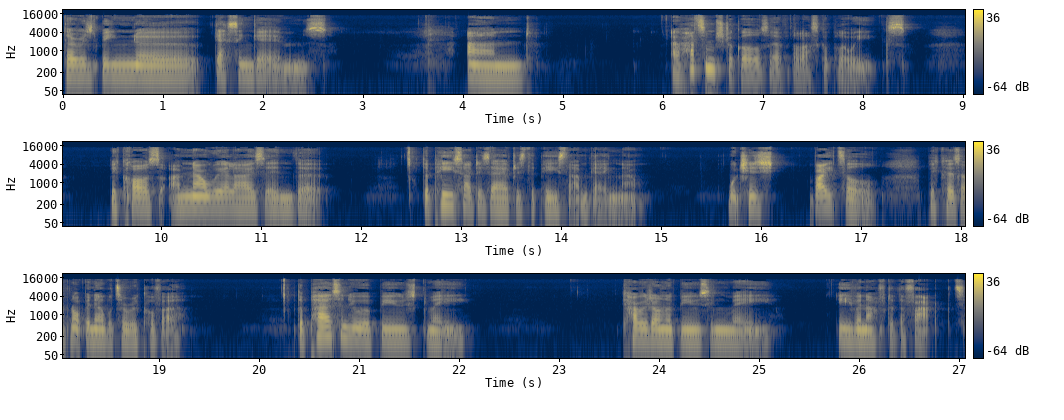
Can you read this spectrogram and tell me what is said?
There has been no guessing games. And I've had some struggles over the last couple of weeks because I'm now realizing that the peace I deserved is the peace that I'm getting now, which is vital because I've not been able to recover. The person who abused me carried on abusing me even after the fact.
